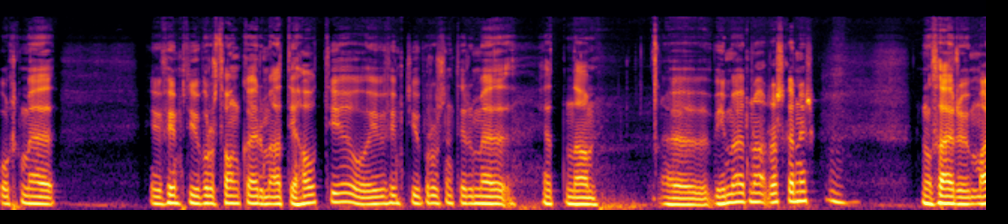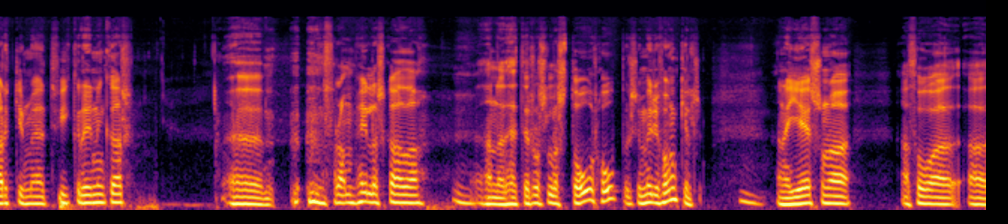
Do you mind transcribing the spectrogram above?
fólk með yfir 50% fanga eru með ADHD og yfir 50% eru með hérna uh, vímaefna raskanir nú það eru margir með tvígreiningar um, framheila skada þannig að þetta er rosalega stór hópur sem er í fangilsum þannig að ég er svona að þó að, að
